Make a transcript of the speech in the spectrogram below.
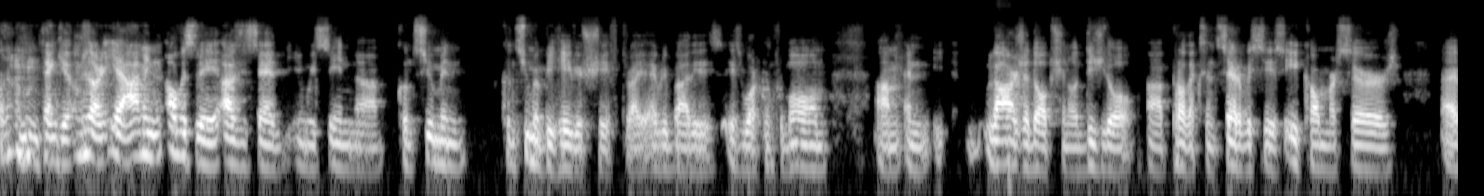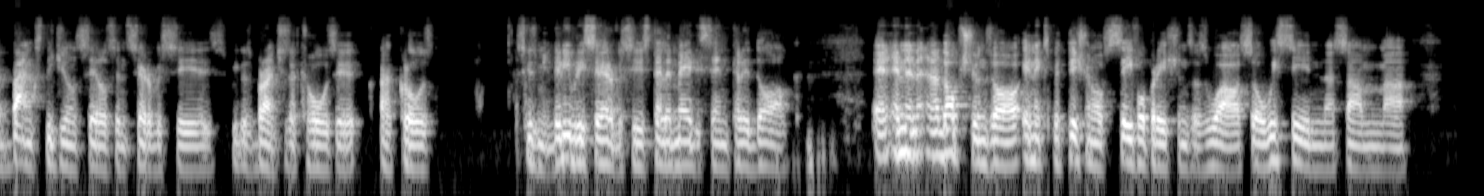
Thank you. I'm sorry. Yeah, I mean, obviously, as you said, we've seen uh, consuming consumer behavior shift, right? Everybody is, is working from home um, and large adoption of digital uh, products and services, e-commerce surge, uh, banks digital sales and services because branches are closed, are closed. Excuse me, delivery services, telemedicine, Teladoc, and, and then adoptions or an expectation of safe operations as well. So we've seen uh, some uh,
